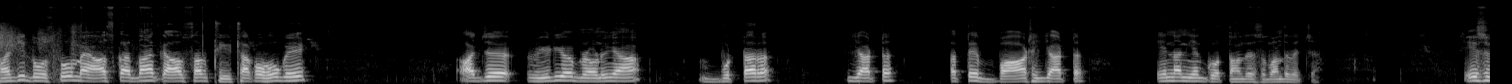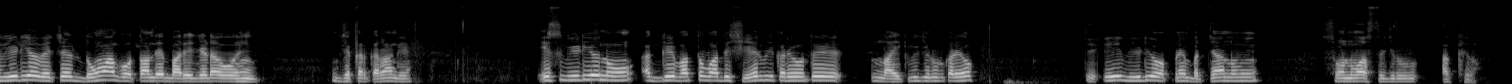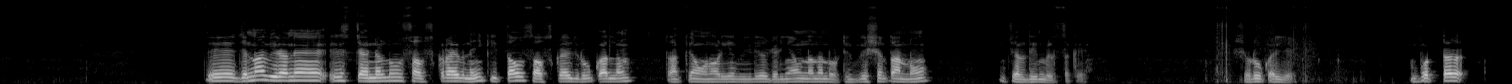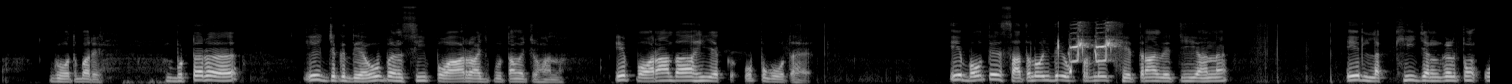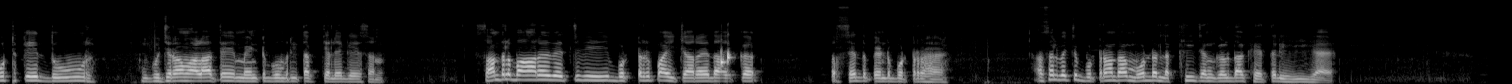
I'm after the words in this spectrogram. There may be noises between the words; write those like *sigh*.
ਹਾਂਜੀ ਦੋਸਤੋ, ਮੈਂ ਆਸ ਕਰਦਾ ਕਿ ਆਪ ਸਭ ਠੀਕ ਠਾਕ ਹੋਵੋਗੇ। ਅੱਜ ਵੀਡੀਓ ਬਣਾਉਣੀ ਆ ਬੁੱਟਰ ਜੱਟ ਅਤੇ ਬਾਠ ਜੱਟ ਇਹਨਾਂ ਦੀਆਂ ਗੋਤਾਂ ਦੇ ਸੰਬੰਧ ਵਿੱਚ। ਇਸ ਵੀਡੀਓ ਵਿੱਚ ਦੋਵਾਂ ਗੋਤਾਂ ਦੇ ਬਾਰੇ ਜਿਹੜਾ ਉਹ ਅਸੀਂ ਜ਼ਿਕਰ ਕਰਾਂਗੇ। ਇਸ ਵੀਡੀਓ ਨੂੰ ਅੱਗੇ ਵੱਧ ਤੋਂ ਵੱਧ ਸ਼ੇਅਰ ਵੀ ਕਰਿਓ ਤੇ ਲਾਈਕ ਵੀ ਜ਼ਰੂਰ ਕਰਿਓ ਤੇ ਇਹ ਵੀਡੀਓ ਆਪਣੇ ਬੱਚਿਆਂ ਨੂੰ ਵੀ ਸੁਣਨ ਵਾਸਤੇ ਜ਼ਰੂਰ ਆਖਿਓ। ਤੇ ਜਿਨ੍ਹਾਂ ਵੀਰਾਂ ਨੇ ਇਸ ਚੈਨਲ ਨੂੰ ਸਬਸਕ੍ਰਾਈਬ ਨਹੀਂ ਕੀਤਾ, ਉਹ ਸਬਸਕ੍ਰਾਈਬ ਜ਼ਰੂਰ ਕਰ ਲੈਣ ਤਾਂ ਕਿ ਆਉਣ ਵਾਲੀਆਂ ਵੀਡੀਓ ਜਿਹੜੀਆਂ ਉਹਨਾਂ ਦਾ ਨੋਟੀਫਿਕੇਸ਼ਨ ਤੁਹਾਨੂੰ ਜਲਦੀ ਮਿਲ ਸਕੇ। ਸ਼ੁਰੂ ਕਰੀਏ। ਬੁੱਟਰ ਗੋਤ ਬਾਰੇ। ਬੁੱਟਰ ਇਹ ਜਗਦੇਵ ਬੰਸੀ ਪਵਾਰ ਰਾਜਪੂਤਾਂ ਵਿੱਚੋਂ ਹਨ। ਇਹ ਪਵਾਰਾਂ ਦਾ ਹੀ ਇੱਕ ਉਪਗੋਤ ਹੈ। ਇਹ ਬਹੁਤੇ ਸਤਲੁਜ ਦੇ ਉੱਪਰਲੇ ਖੇਤਰਾਂ ਵਿੱਚ ਹੀ ਹਨ। ਇਹ ਲੱਖੀ ਜੰਗਲ ਤੋਂ ਉੱਠ ਕੇ ਦੂਰ ਗੁਜਰਾਂਵਾਲਾ ਤੇ ਮਿੰਟ ਗੁਮਰੀ ਤੱਕ ਚਲੇ ਗਏ ਸਨ। ਸੰਦਲਬਾਰ ਵਿੱਚ ਵੀ ਬੁੱਟਰ ਭਾਈਚਾਰੇ ਦਾ ਇੱਕ ਪ੍ਰਸਿੱਧ ਪਿੰਡ ਬੁੱਟਰ ਹੈ। ਅਸਲ ਵਿੱਚ ਬੁੱਟਰਾਂ ਦਾ ਮੁੱਢ ਲੱਖੀ ਜੰਗਲ ਦਾ ਖੇਤਰ ਹੀ ਹੈ।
